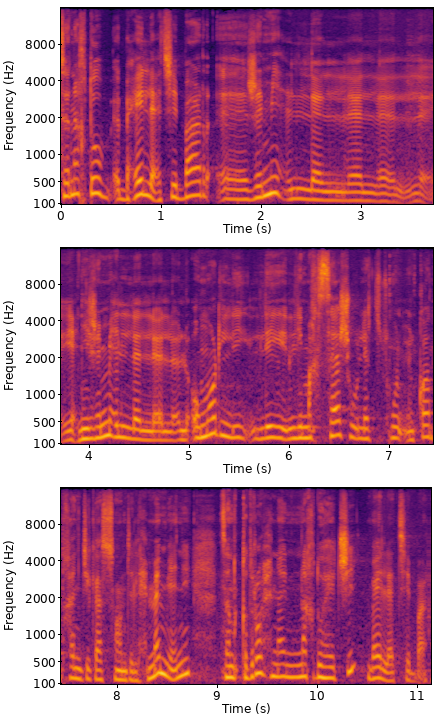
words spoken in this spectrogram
تناخذوا بعين الاعتبار آه، جميع يعني جميع الأمور اللي اللي ما خصهاش ولا تكون une contre-indication ديال الحمام. يعني تنقدروا حنا ناخذوا هذا الشيء بعين الاعتبار.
